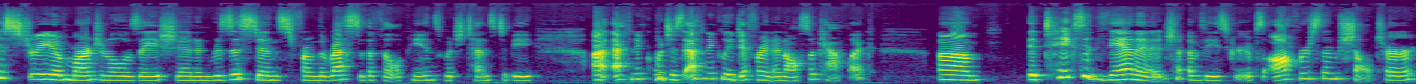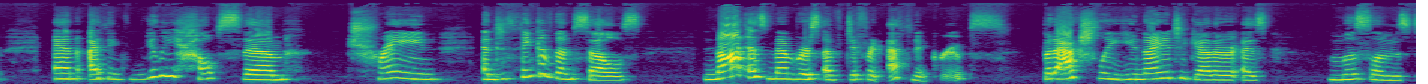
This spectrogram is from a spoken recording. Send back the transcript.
history of marginalization and resistance from the rest of the Philippines, which tends to be uh, ethnic, which is ethnically different and also Catholic. Um, it takes advantage of these groups, offers them shelter, and I think really helps them train and to think of themselves not as members of different ethnic groups, but actually united together as Muslims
